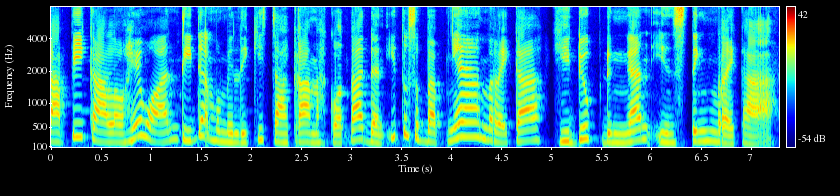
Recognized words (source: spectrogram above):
tapi kalau hewan tidak memiliki cakra mahkota dan itu sebabnya mereka hidup dengan insting mereka.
